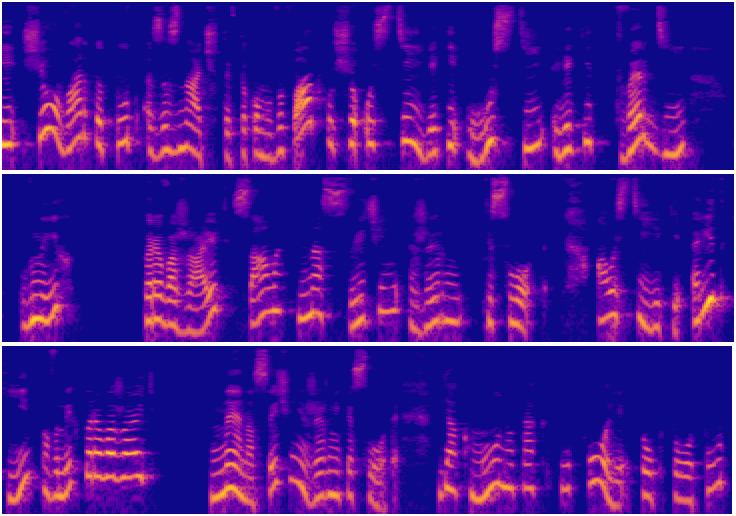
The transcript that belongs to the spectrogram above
І що варто тут зазначити в такому випадку, що ось ті, які густі, які тверді, в них переважають саме насичені жирні кислоти. А ось ті, які рідкі, в них переважають ненасичені жирні кислоти, як моно, так і полі. Тобто тут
